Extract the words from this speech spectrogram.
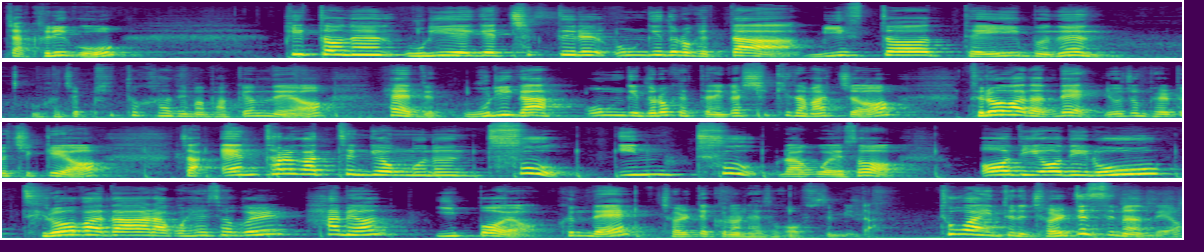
자, 그리고 피터는 우리에게 책들을 옮기도록 했다. 미스터 데이브는 갑자기 피터 카드만 바뀌었네요. 헤드 우리가 옮기도록 했다니까 시키다 맞죠? 들어가던데 요즘 별표 칠게요. 자, enter 같은 경우는 to, into라고 해서 어디 어디로 들어가다라고 해석을 하면 이뻐요. 근데 절대 그런 해석 없습니다. to와 into는 절대 쓰면 안 돼요.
